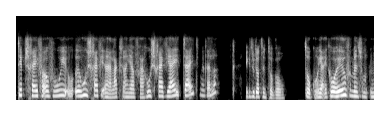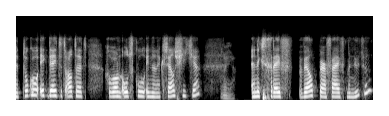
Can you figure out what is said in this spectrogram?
tips geven over hoe je, hoe- hoe schrijf je, nou, laat ik eens aan jou vragen, hoe schrijf jij je tijd, Mirelle? Ik doe dat in Toggle. Toggle. Ja, ik hoor heel veel mensen met Toggle. Ik deed het altijd gewoon oldschool in een Excel-sheetje. Nou ja. En ik schreef wel per vijf minuten.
